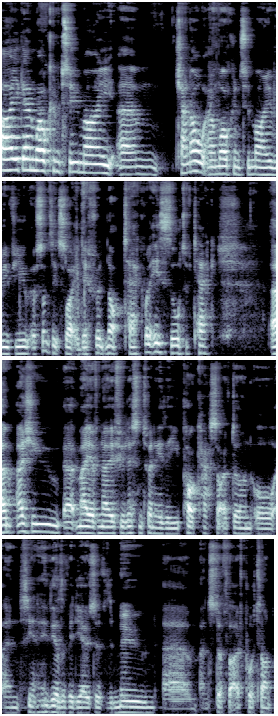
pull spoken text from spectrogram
Hi again, welcome to my um, channel and welcome to my review of something slightly different, not tech, well it is sort of tech. Um, as you uh, may have known if you've listened to any of the podcasts that I've done or and seen any of the other videos of the moon um, and stuff that I've put on,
